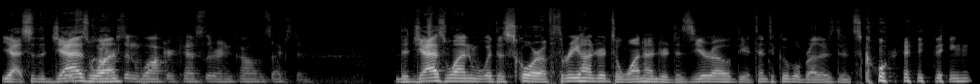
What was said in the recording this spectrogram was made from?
Yeah, so the Jazz with won. Clarkson, Walker Kessler, and Collin Sexton. The Jazz won with a score of 300 to 100 to zero. The Antetokounmpo brothers didn't score anything.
